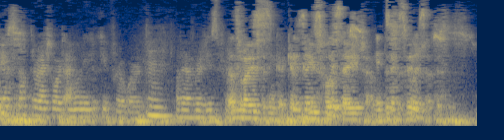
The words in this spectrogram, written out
no, is that's not the right word. I'm only looking for a word. Mm. Whatever it is for That's me what I used to think. I get a peaceful exquisite. state, and It's this exquisite. is it. This is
